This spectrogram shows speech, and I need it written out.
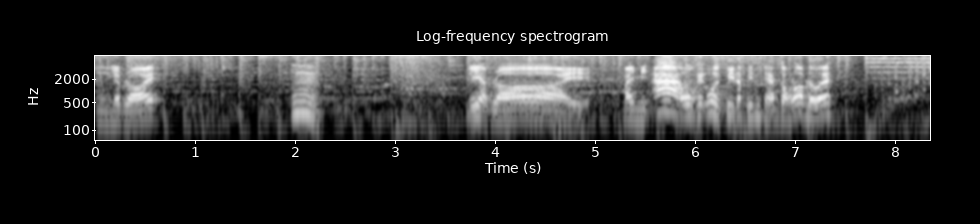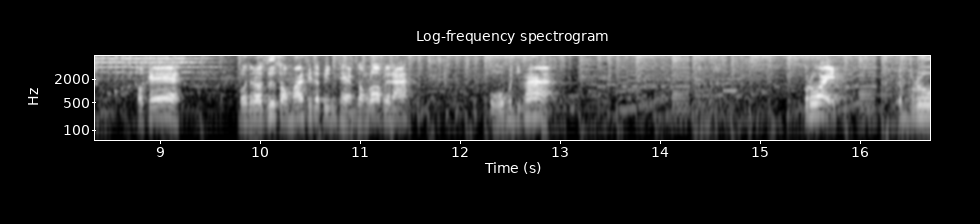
อืม เรียบร้อย อืม เรียบร้อย ไม่มี อ้าโอเคโอ้ยฟรีสปินแถมสองรอบเลยเว้ยโอเคโอ้แต่เราซื้อสองไม้ฟรีสปินแถมสองรอบเลยนะ โอ้โหคุณยี่ห้ากล้วยชมพู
